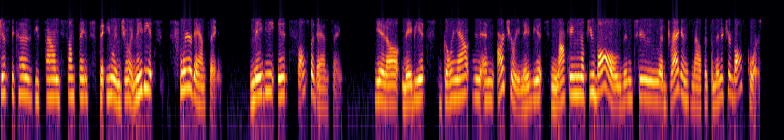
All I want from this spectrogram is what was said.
just because you found something that you enjoy. Maybe it's square dancing, maybe it's salsa dancing, you know, maybe it's going out and, and archery, maybe it's knocking a few balls into a dragon's mouth at the miniature golf course.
